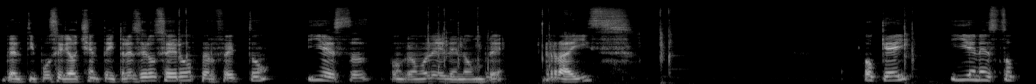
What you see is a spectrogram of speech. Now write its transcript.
Del tipo sería 8300, perfecto. Y esta, pongámosle el nombre raíz. Ok, y en esto...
